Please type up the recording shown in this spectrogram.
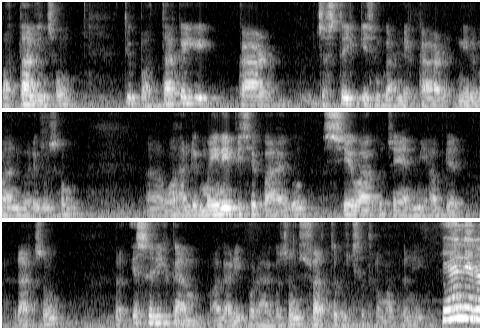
भत्ता लिन्छौँ त्यो भत्ताकै कार्ड जस्तै किसिमको हामीले कार्ड निर्माण गरेको छौँ। उहाँहरूले महिनै पछि पाएको सेवाको चाहिँ हामी अपडेट राख्छौँ र यसरी काम अगाडि बढाएको छौँ स्वास्थ्यको क्षेत्रमा पनि। यहाँनिर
